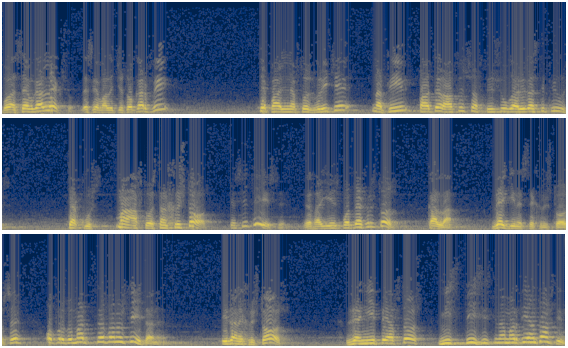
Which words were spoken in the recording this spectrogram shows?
Μπορεί να σε έβγαλε έξω. Δεν σε έβαλε και στο καρφί. Και πάλι αυτός βρήκε να πει πάτερ άφησε αυτή σου γαρίδα στην ποιούση και ακούς μα αυτός ήταν Χριστός και εσύ τι είσαι. Δεν θα γίνεις ποτέ Χριστός. Καλά. Δεν γίνεσαι Χριστός ε; ο πρωτομάρτης Στέφανος τι ήτανε. Ήτανε Χριστός. Δεν είπε αυτός μη στήσεις την αμαρτία ταύτην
